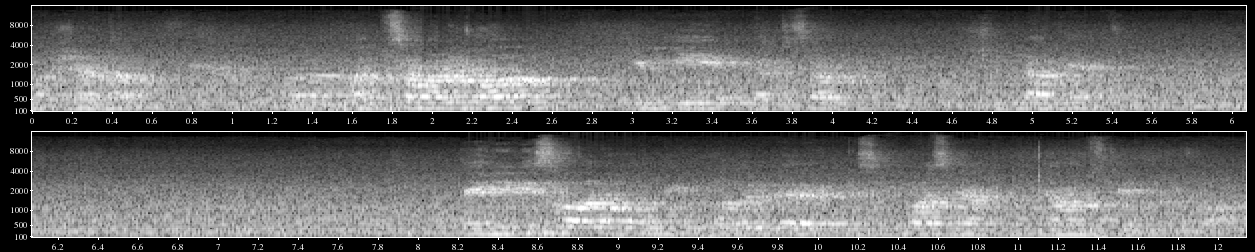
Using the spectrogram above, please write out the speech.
ماشاء اللہ۔ اب سوال جواب کے لیے ڈاکٹر صاحب شکر آتے ہیں۔ تحریری سوال ہوگی اگر کسی کے پاس ہے یہاں اسٹیج پر جواب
